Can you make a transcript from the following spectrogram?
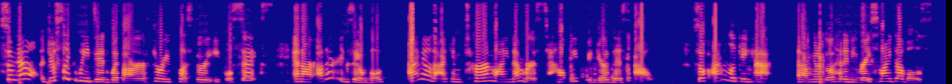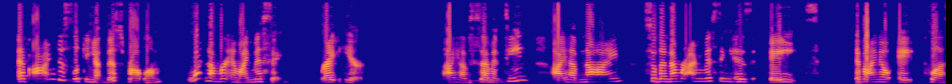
So now, just like we did with our 3 plus 3 equals 6, and our other example, I know that I can turn my numbers to help me figure this out. So if I'm looking at, and I'm going to go ahead and erase my doubles, if I'm just looking at this problem, what number am I missing? Right here. I have 17, I have 9, so the number I'm missing is 8. If I know 8 plus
